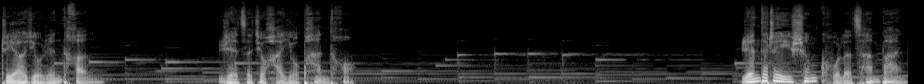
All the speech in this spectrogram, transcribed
只要有人疼，日子就还有盼头。人的这一生苦乐参半，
